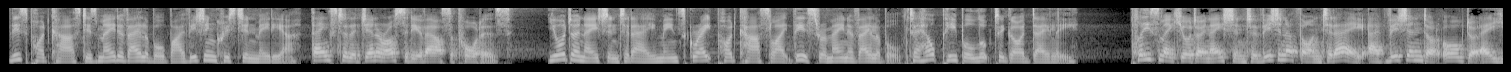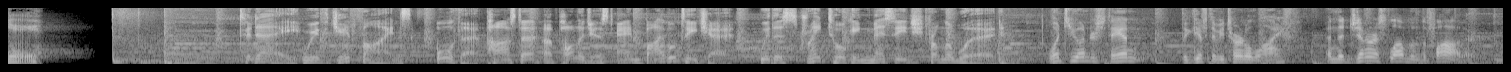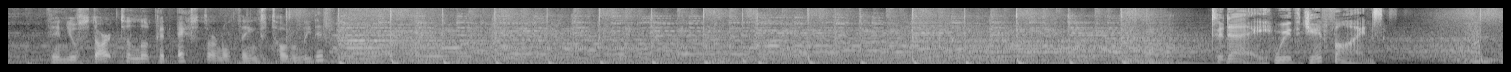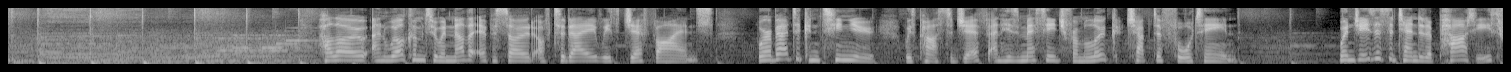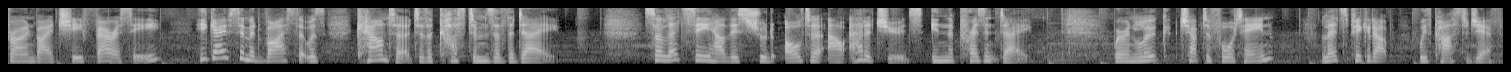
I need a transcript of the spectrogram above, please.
This podcast is made available by Vision Christian Media thanks to the generosity of our supporters. Your donation today means great podcasts like this remain available to help people look to God daily. Please make your donation to Visionathon today at vision.org.au. Today with Jeff Vines, author, pastor, apologist, and Bible teacher, with a straight talking message from the Word. Once you understand the gift of eternal life and the generous love of the Father, then you'll start to look at external things totally different. Today with Jeff Vines. Hello, and welcome to another episode of Today with Jeff Vines. We're about to continue with Pastor Jeff and his message from Luke chapter 14. When Jesus attended a party thrown by a chief Pharisee, he gave some advice that was counter to the customs of the day. So let's see how this should alter our attitudes in the present day. We're in Luke chapter 14. Let's pick it up with Pastor Jeff.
